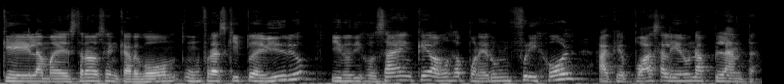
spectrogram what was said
que la maestra nos encargó un frasquito de vidrio y nos dijo, ¿saben qué? Vamos a poner un frijol a que pueda salir una planta.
